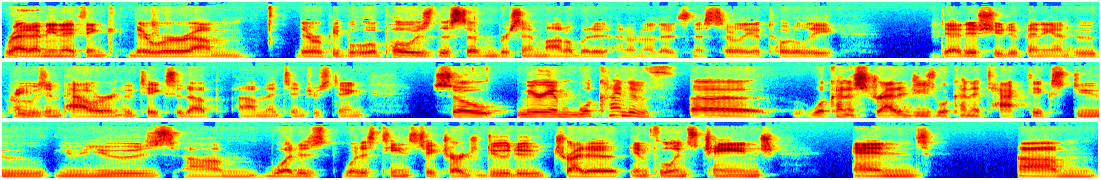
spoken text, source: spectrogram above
right i mean i think there were um there were people who opposed the 7% model but it, i don't know that it's necessarily a totally dead issue depending on who who's in power and who takes it up um, that's interesting so miriam what kind of uh, what kind of strategies what kind of tactics do you use? Um, what is what does teens take charge do to try to influence change? And um,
